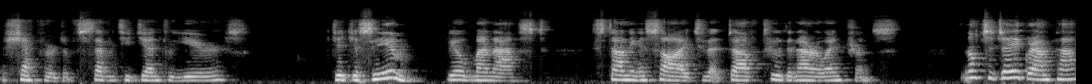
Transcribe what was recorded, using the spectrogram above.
a shepherd of seventy gentle years. Did you see him? the old man asked, standing aside to let Dav through the narrow entrance. Not today, Grandpa.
